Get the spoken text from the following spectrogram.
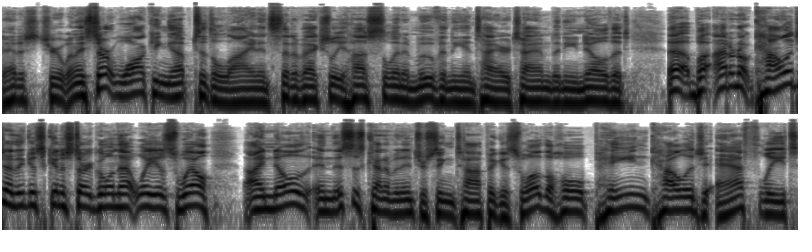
That is true. When they start walking up to the line instead of actually hustling and moving the entire time, then you know that. Uh, but I don't know. College, I think it's going to start going that way as well. I know, and this is kind of an interesting topic as well the whole paying college athletes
